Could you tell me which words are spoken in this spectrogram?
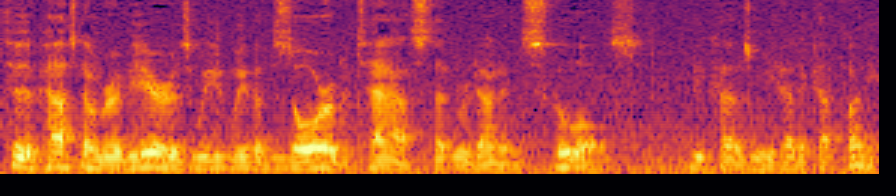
Through the past number of years, we, we've absorbed tasks that were done in schools because we had to cut funding.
